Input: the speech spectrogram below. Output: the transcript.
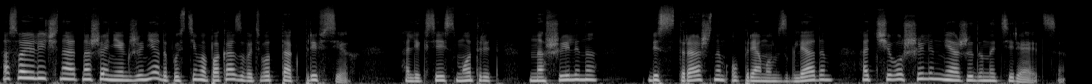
А свое личное отношение к жене допустимо показывать вот так при всех». Алексей смотрит на Шилина бесстрашным упрямым взглядом, отчего Шилин неожиданно теряется.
